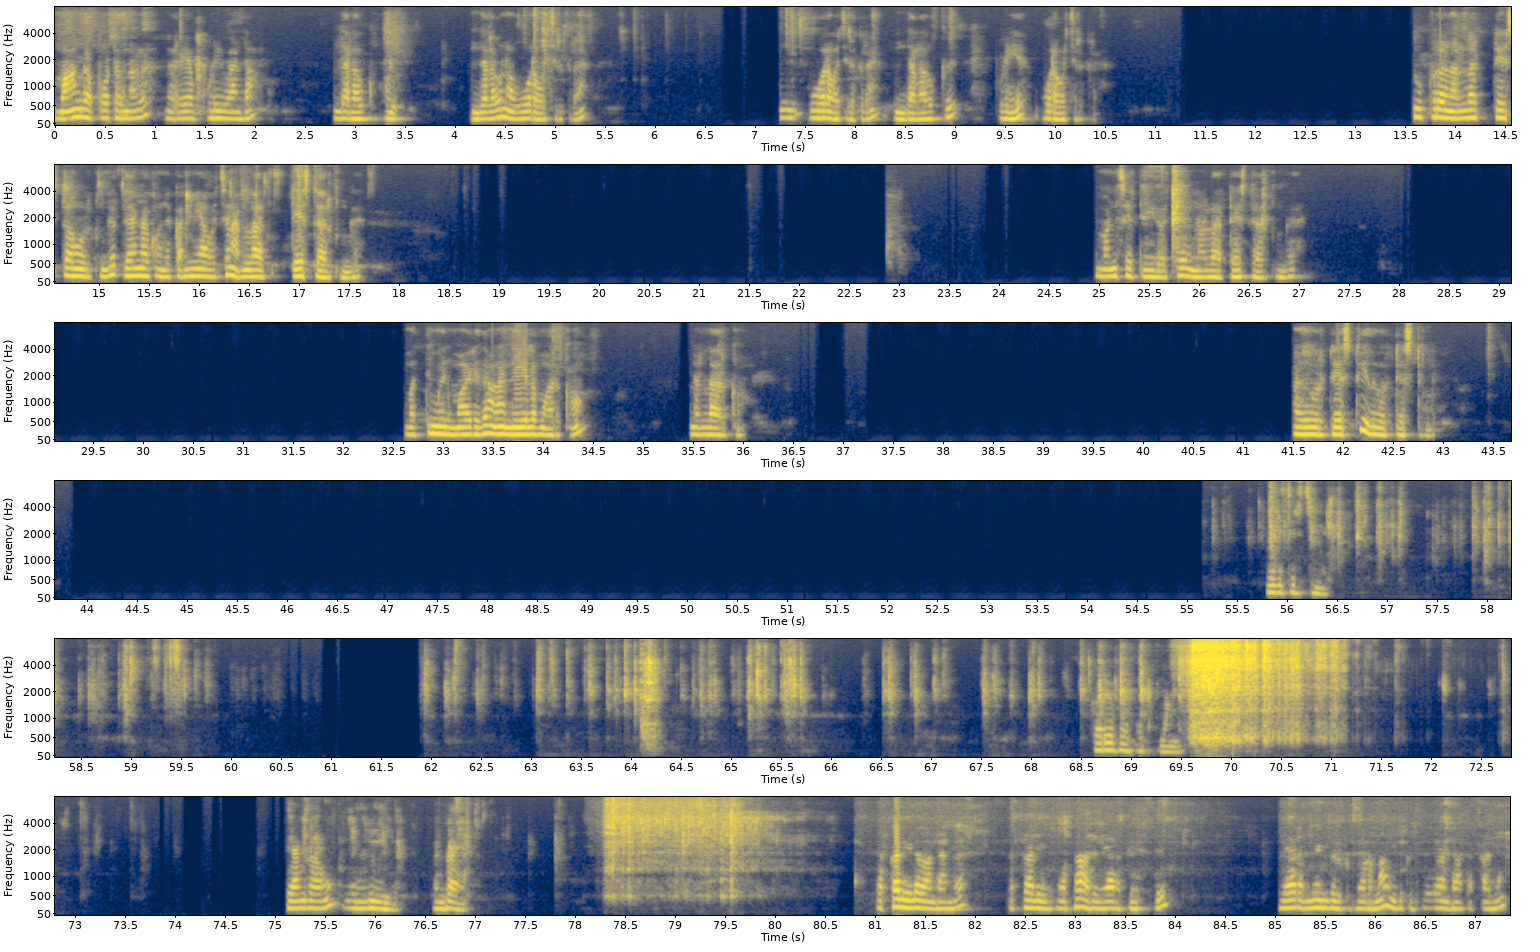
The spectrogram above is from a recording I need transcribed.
மாங்காய் போட்டதுனால நிறையா புளி வேண்டாம். இந்த அளவுக்கு புளி. இந்த அளவு நான் ஊற வச்சுருக்கிறேன். ஊற வச்சுருக்கிறேன். இந்த அளவுக்கு புளியை ஊற வச்சுருக்கிறேன். சூப்பராக நல்லா டேஸ்ட்டாகவும் இருக்குங்க. தேங்காய் கொஞ்சம் கம்மியாக வச்சா நல்லா டேஸ்ட்டாக இருக்குங்க. மண் சட்டியில் வச்சா நல்லா டேஸ்ட்டாக இருக்குங்க. மத்தி மீன் மாதிரி தான் ஆனால் நீளமாக இருக்கும். நல்லாயிருக்கும் அது ஒரு டேஸ்ட்டு இது ஒரு டேஸ்ட்டுங்க வெடிச்சிருச்சுங்க. கருவேப்பிலை போட்டுக்கலாங்க. தேங்காயும் உள்ளிங்க வெங்காயம். தக்காளியில் வேண்டாங்க. தக்காளி போட்டால் அது வேறு டேஸ்ட்டு வேறு மீன்களுக்கு போடலாம். இதுக்கு வேண்டாம் தக்காளி.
